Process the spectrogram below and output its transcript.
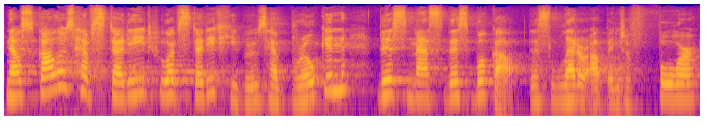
Now, scholars have studied, who have studied Hebrews, have broken this mess, this book up, this letter up into four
